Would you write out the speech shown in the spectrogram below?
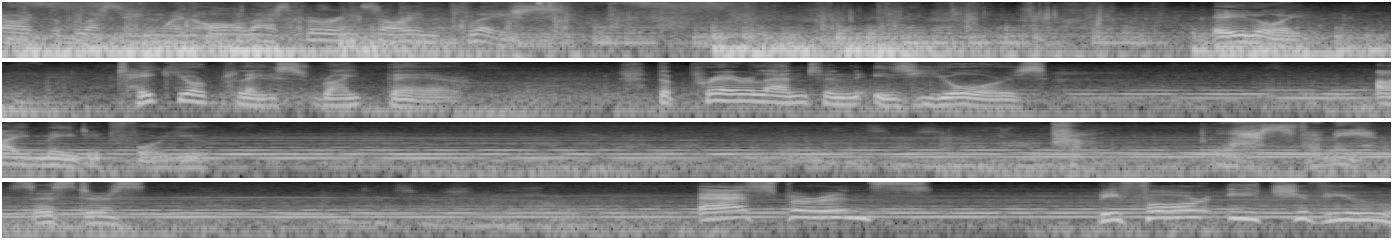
Start the blessing when all aspirants are in place. Aloy, take your place right there. The prayer lantern is yours. I made it for you. Blasphemy. Sisters. Aspirants, before each of you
